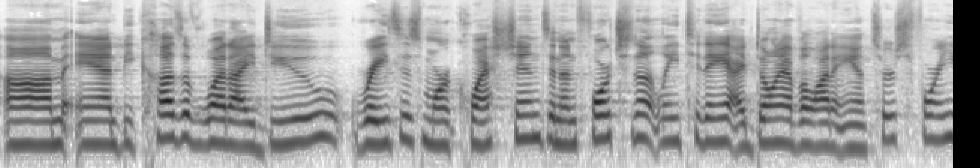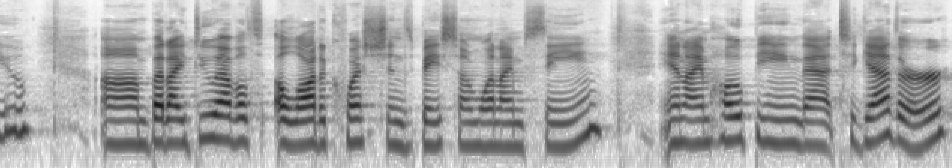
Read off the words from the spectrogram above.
Um, and because of what I do, raises more questions. And unfortunately, today I don't have a lot of answers for you, um, but I do have a, a, lot of questions based on what I'm seeing. And I'm hoping that together,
